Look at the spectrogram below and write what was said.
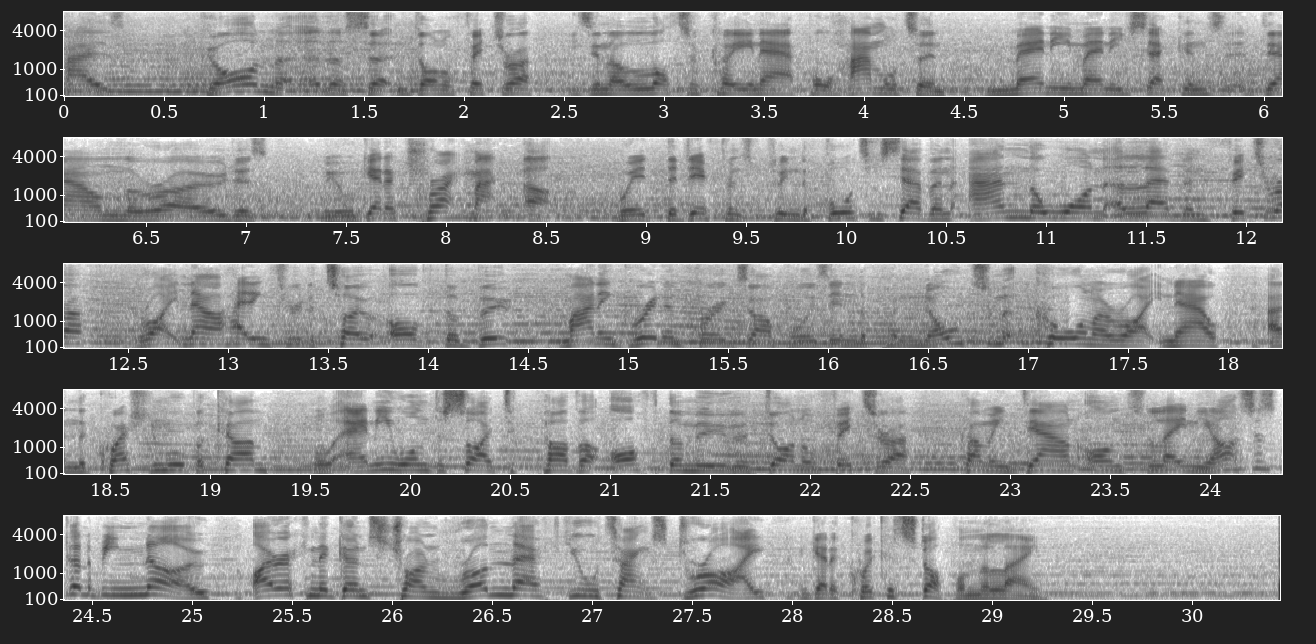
has gone a certain Donald Fitterer, he's in a lot of clean air. Paul Hamilton, many, many seconds down the road as we will get a track map up with the difference between the 47 and the 111. Fitterer right now heading through the toe of the boot. Manning Grinnan, for example, is in the penultimate corner right now, and the question will become, will anyone decide to cover off the move of Donald Fitterer coming down onto lane? The is going to be no. I reckon they're going to try and run their fuel tanks dry and get a quicker stop on the lane.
